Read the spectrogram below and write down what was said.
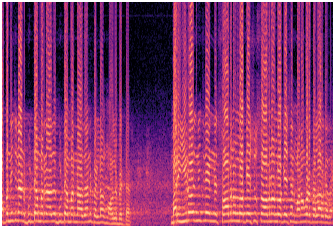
అప్పటి నుంచి నన్ను గుడ్డు అమర్నాథ్ గుడ్డు అమర్నాథ్ అని పిల్లడం మొదలుపెట్టారు. మరి ఈ రోజు నుంచి నేను శోభనం లోకేష్ శోభనం లోకేష్ అని మనం కూడా పిల్లలు కదా.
